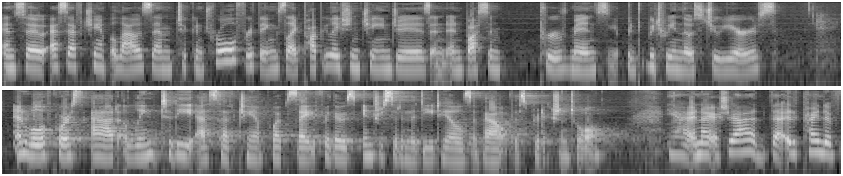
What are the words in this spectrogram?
And so SF Champ allows them to control for things like population changes and, and bus improvements be- between those two years. And we'll, of course, add a link to the SF Champ website for those interested in the details about this prediction tool. Yeah, and I should add that it kind of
